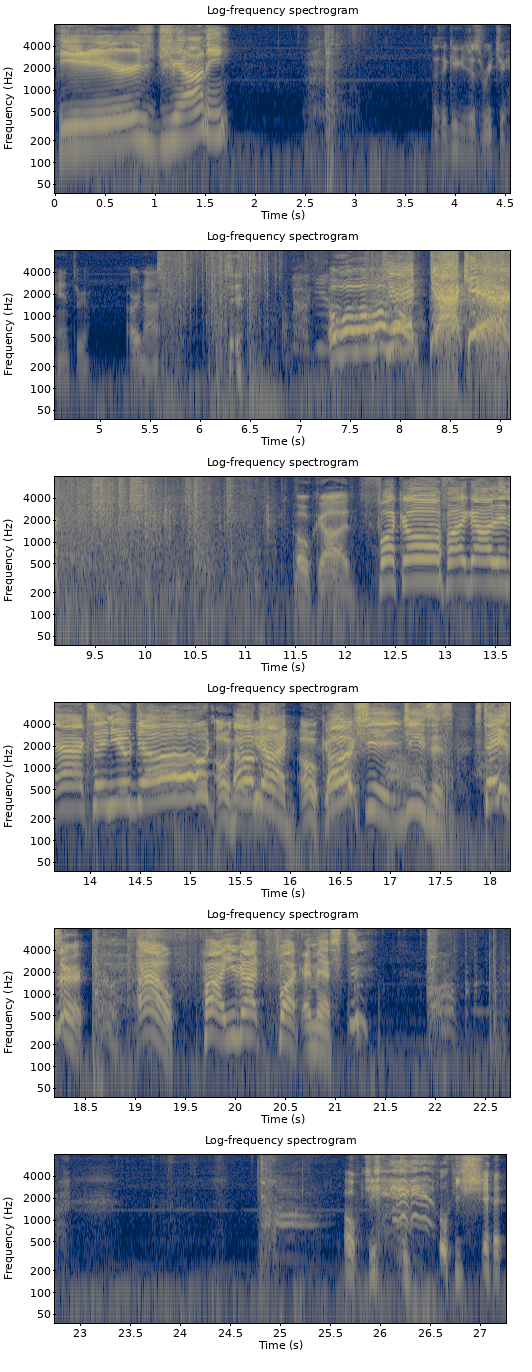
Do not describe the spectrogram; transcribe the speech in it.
Here's Johnny. I think you could just reach your hand through, or not. Oh, whoa, whoa, whoa, whoa! Get back here! Oh God. Fuck off! I got an axe and you don't. Oh, no, Oh yeah. god! Oh, God. Oh shit! Jesus! Staser! Ow! Ha! You got fuck! I missed. Oh, gee. holy shit.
